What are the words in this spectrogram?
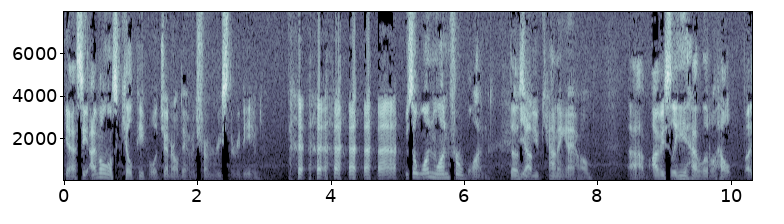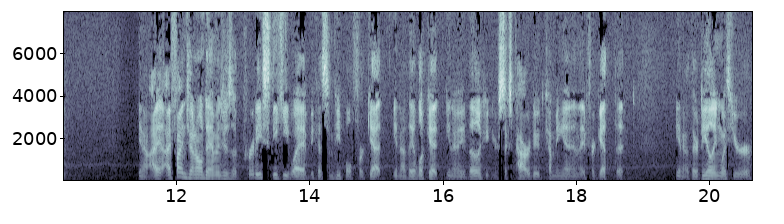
yeah, see, I've almost killed people with general damage from Rhys the Redeemed. It was a one-one for one. Those Yep. of you counting at home. Um, obviously, he had a little help, but you know, I, I find general damage is a pretty sneaky way because some people forget. You know, they look at you know they look at your six power dude coming in and they forget that you know they're dealing with your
